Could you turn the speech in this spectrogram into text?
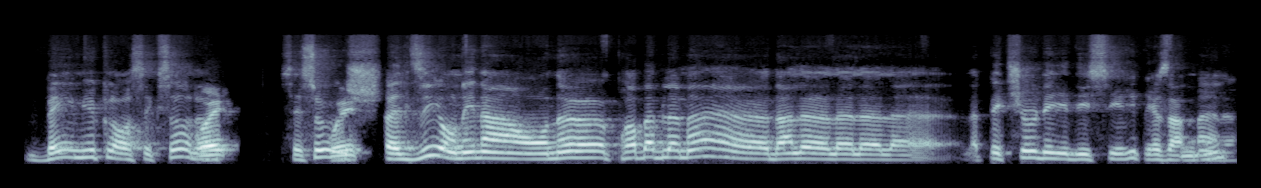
bien mieux classé que ça. Oui. C'est sûr, je te le dis, on est dans, on a probablement dans le, la picture des, séries présentement. Mm-hmm.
